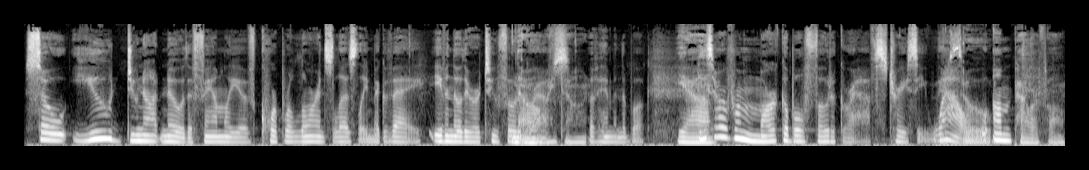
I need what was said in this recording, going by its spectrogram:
So you do not know the family of Corporal Lawrence Leslie McVey, even though there are two photographs no, of him in the book. Yeah, these are remarkable photographs, Tracy. Wow, so um, powerful.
